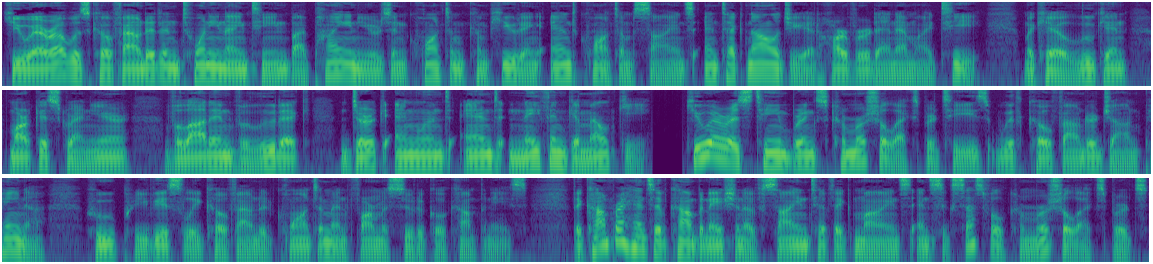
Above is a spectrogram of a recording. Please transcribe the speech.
QuEra was co founded in 2019 by pioneers in quantum computing and quantum science and technology at Harvard and MIT Mikhail Lukin, Markus Greiner, Vladan Vuletic, Dirk Englund, and Nathan Gemelke. QuEra's team brings commercial expertise with co founder John Pena, who previously co founded quantum and pharmaceutical companies. The comprehensive combination of scientific minds and successful commercial experts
